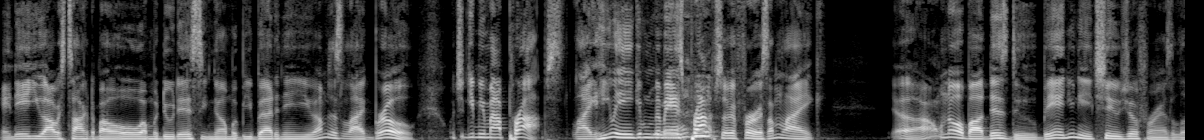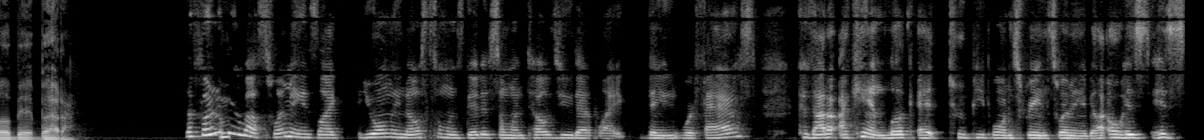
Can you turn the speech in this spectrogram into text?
and then you always talking about, oh, I'm gonna do this, you know, I'm gonna be better than you. I'm just like, bro, why don't you give me my props? Like he ain't giving the man's Yeah. props at first. I'm like, yeah, I don't know about this dude. Ben, you need to choose your friends a little bit better. The funny thing about swimming is like you only know someone's good if someone tells you that like they were fast. Because I don't, I can't look at two people on screen swimming and be like, oh, his his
